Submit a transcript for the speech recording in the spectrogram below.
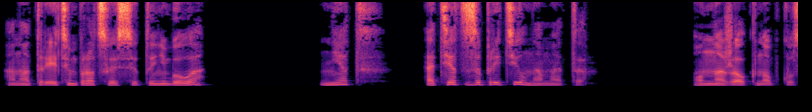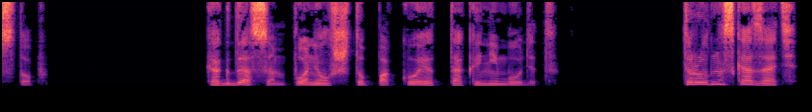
«А на третьем процессе ты не была?» «Нет, отец запретил нам это». Он нажал кнопку «Стоп». Когда Сэм понял, что покоя так и не будет? Трудно сказать.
